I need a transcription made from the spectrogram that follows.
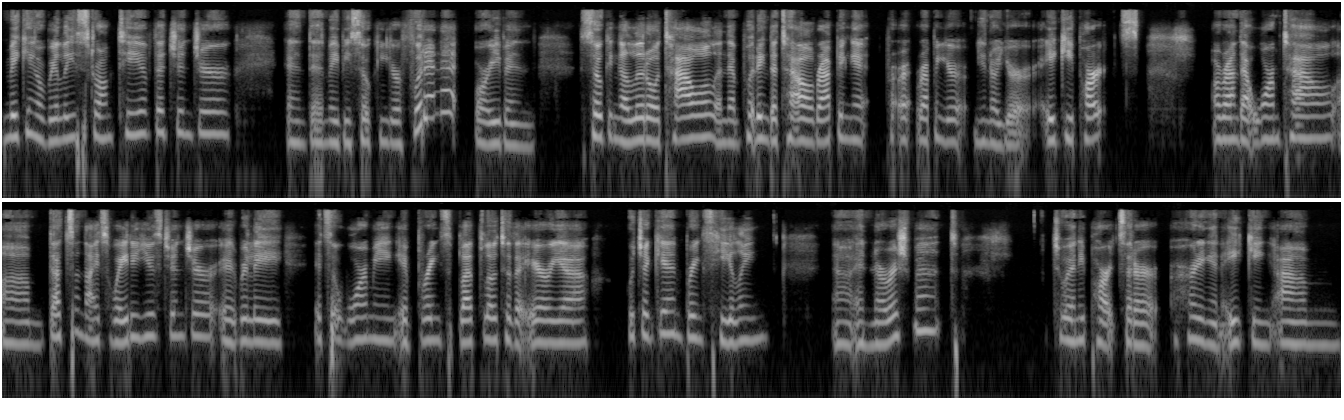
making a really strong tea of the ginger, and then maybe soaking your foot in it, or even soaking a little towel and then putting the towel, wrapping it, wrapping your, you know, your achy parts around that warm towel. Um, that's a nice way to use ginger. It really, it's a warming, it brings blood flow to the area, which again brings healing uh, and nourishment to any parts that are hurting and aching. Um,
